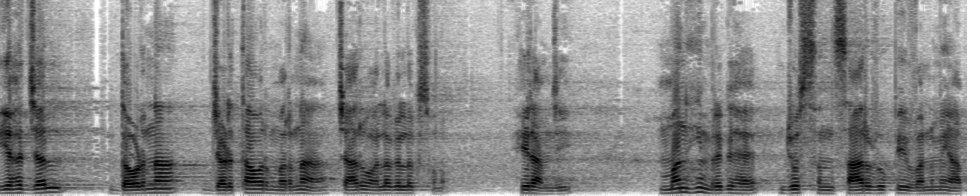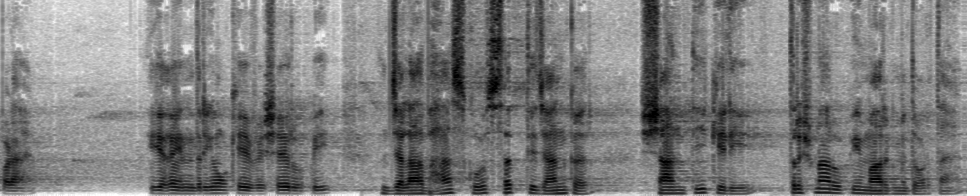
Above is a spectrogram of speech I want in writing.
यह जल दौड़ना जड़ता और मरना चारों अलग अलग सुनो। हे राम जी मन ही मृग है जो संसार रूपी वन में आ पड़ा है। यह इंद्रियों के विषय रूपी जलाभास को सत्य जानकर शांति के लिए तृष्णा रूपी मार्ग में दौड़ता है।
